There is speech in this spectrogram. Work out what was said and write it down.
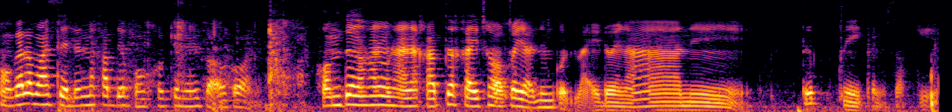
ผมก็ระบายเสร็จแล้วนะครับ เดี๋ยวผมขอเก็บดินสอก่อนผมเตือนขั้นสุดท้ายนะครับ ถ้าใครชอบก็อย่าลืมกดไลค์ด้วยนะ นี่ตึ๊บนี่กันสองเกม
